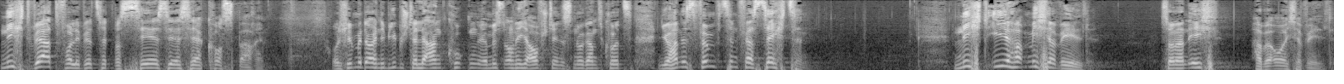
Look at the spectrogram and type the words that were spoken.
nicht Wertvolle wird zu etwas sehr, sehr, sehr Kostbarem. Und ich will mit euch eine Bibelstelle angucken. Ihr müsst noch nicht aufstehen, ist nur ganz kurz. In Johannes 15, Vers 16. Nicht ihr habt mich erwählt, sondern ich habe euch erwählt.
